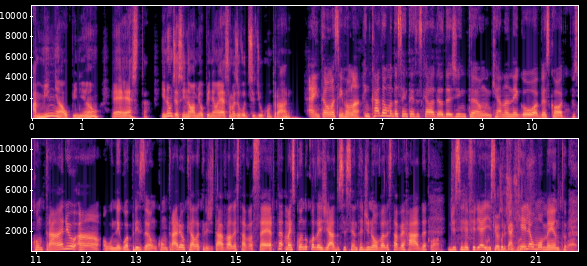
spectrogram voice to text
a minha opinião é esta. E não dizer assim, não, a minha opinião é essa, mas eu vou decidir o contrário. É, então, assim, vamos lá. Em cada uma das sentenças que ela deu desde então, em que ela negou habeas corpus contrário a. ou negou a prisão, contrário ao que ela acreditava, ela estava certa, mas quando o colegiado se senta de novo, ela estava errada claro. de se referir a isso. Porque, porque decisões... aquele é o momento. Claro.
